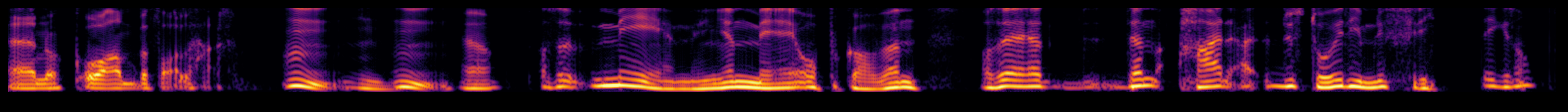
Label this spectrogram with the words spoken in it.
er nok å anbefale her. Mm, mm. Mm. Ja. Altså, Meningen med oppgaven altså, den her, Du står jo rimelig fritt, ikke sant?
